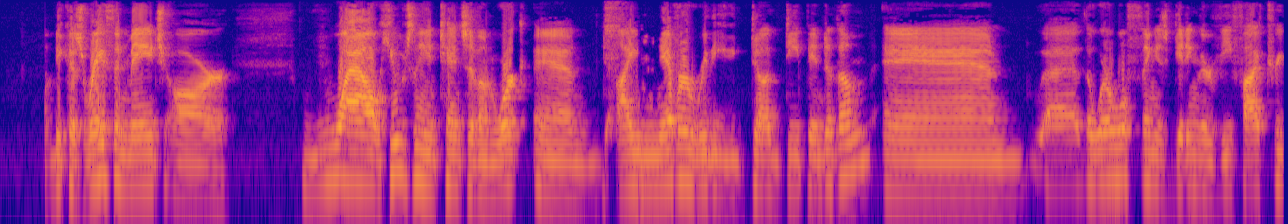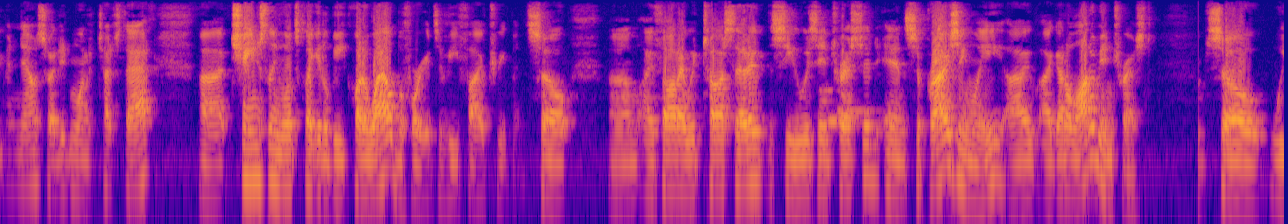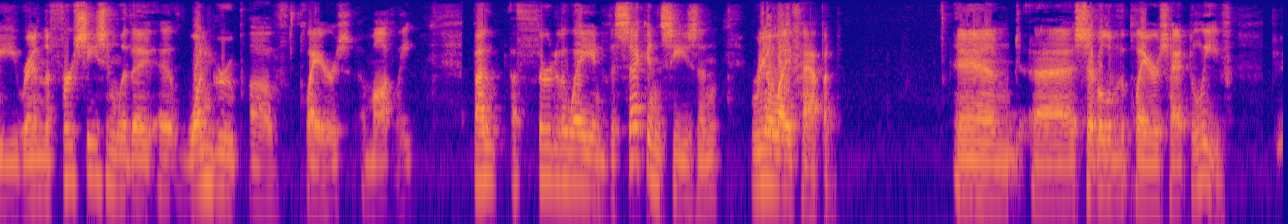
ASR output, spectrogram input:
because wraith and mage are wow, hugely intensive on work, and I never really dug deep into them. And uh, the werewolf thing is getting their V5 treatment now, so I didn't want to touch that. Uh, Changeling looks like it'll be quite a while before it gets a V5 treatment. So um, I thought I would toss that out to see who was interested, and surprisingly, I, I got a lot of interest. So we ran the first season with a, a one group of players, a motley. About a third of the way into the second season, real life happened, and uh, several of the players had to leave,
